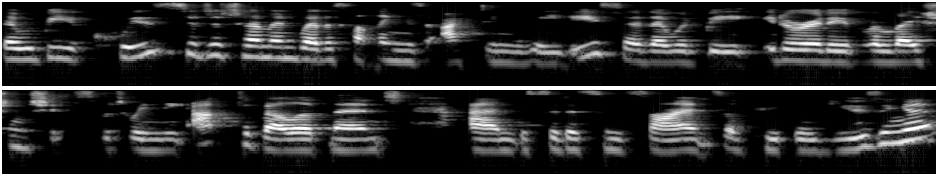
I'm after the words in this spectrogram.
There would be a quiz to determine whether something is acting weedy. So there would be iterative relationships between the app development and the citizen science of people using it,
